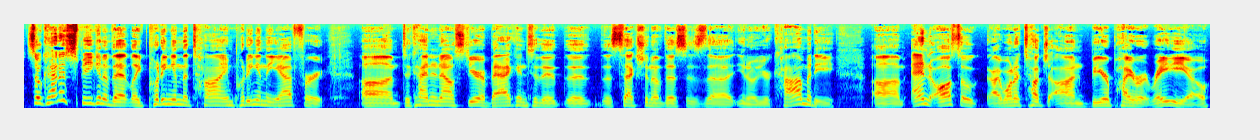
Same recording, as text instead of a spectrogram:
so kind of speaking of that, like putting in the time, putting in the effort, um, to kind of now steer it back into the the, the section of this is the you know your comedy, um, and also I want to touch on Beer Pirate Radio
